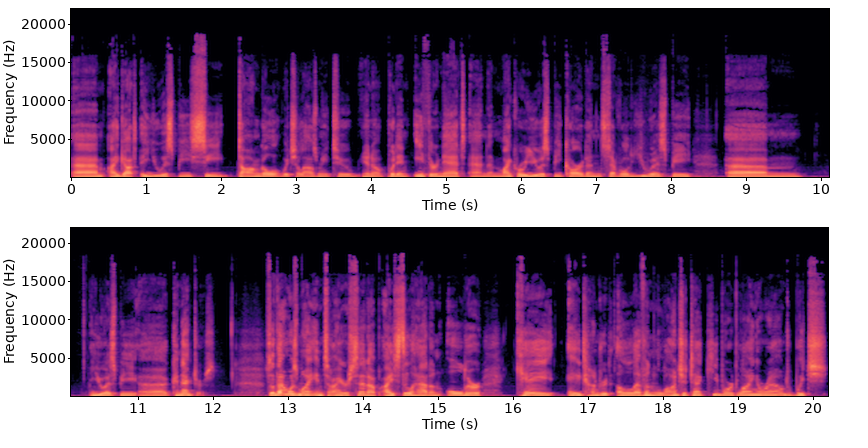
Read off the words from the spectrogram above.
um, I got a USB-C dongle, which allows me to you know put in Ethernet and a micro USB card and several USB um, USB uh, connectors. So that was my entire setup. I still had an older K811 Logitech keyboard lying around, which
